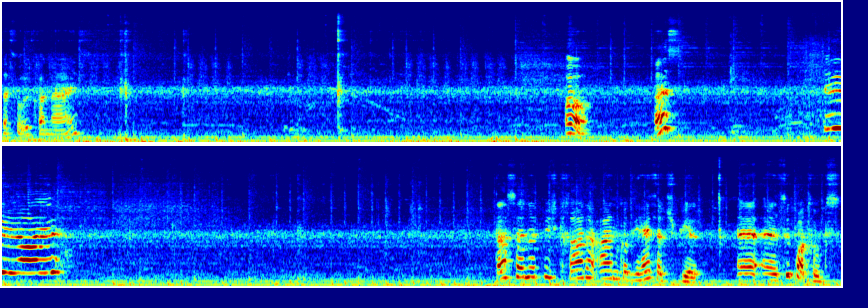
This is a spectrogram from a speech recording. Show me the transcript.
Das wäre ultra nice. Oh. Was? LOL. Das erinnert mich gerade an, Gott, wie heißt das Spiel? Äh, äh, Super Tux.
